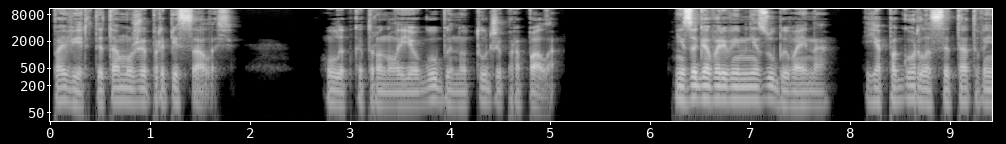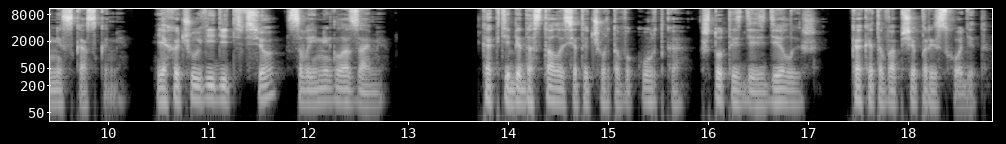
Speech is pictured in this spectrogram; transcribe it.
Поверь, ты там уже прописалась». Улыбка тронула ее губы, но тут же пропала. «Не заговаривай мне зубы, война. Я по горло сыта твоими сказками. Я хочу увидеть все своими глазами. Как тебе досталась эта чертова куртка? Что ты здесь делаешь? Как это вообще происходит?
